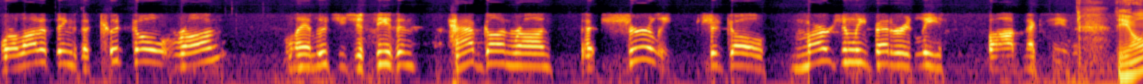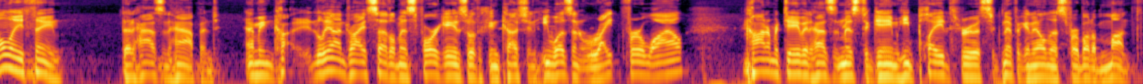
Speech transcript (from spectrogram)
where a lot of things that could go wrong, Milan Lucic's season, have gone wrong, that surely should go marginally better at least, Bob, next season. The only thing that hasn't happened. I mean, Leon Draisaitl missed four games with a concussion. He wasn't right for a while. Connor McDavid hasn't missed a game. He played through a significant illness for about a month.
